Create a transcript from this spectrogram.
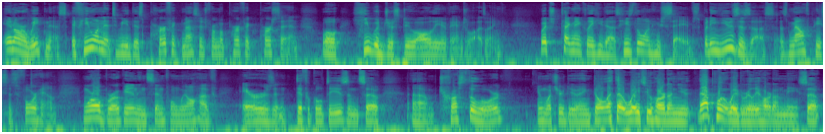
in our weakness. If He wanted it to be this perfect message from a perfect person, well, He would just do all the evangelizing which technically he does. He's the one who saves, but he uses us as mouthpieces for him. And we're all broken and sinful, and we all have errors and difficulties. And so, um, trust the Lord in what you're doing. Don't let that weigh too hard on you. That point weighed really hard on me. So,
